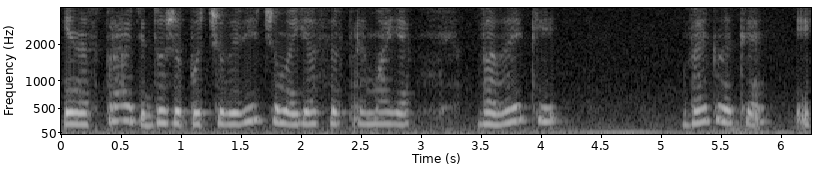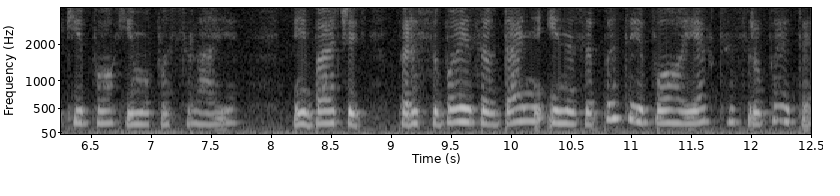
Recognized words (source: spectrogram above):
і насправді дуже по-чоловічому Йосиф приймає великі виклики, які Бог йому посилає. Він бачить перед собою завдання і не запитує Бога, як це зробити.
